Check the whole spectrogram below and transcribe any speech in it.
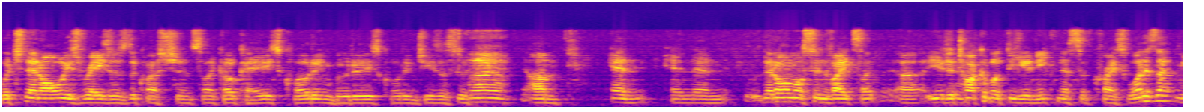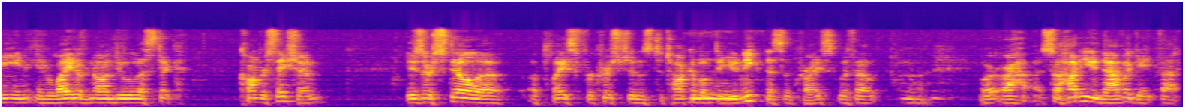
which then always raises the question. It's like, okay, he's quoting Buddha, he's quoting Jesus, Uh, um, and and then that almost invites uh, you to talk about the uniqueness of Christ. What does that mean in light of non-dualistic conversation? Is there still a, a place for Christians to talk about the Mm. uniqueness of Christ without, uh, or, or so how do you navigate that?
